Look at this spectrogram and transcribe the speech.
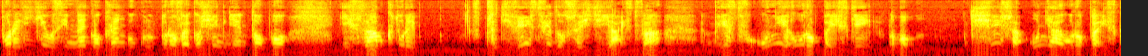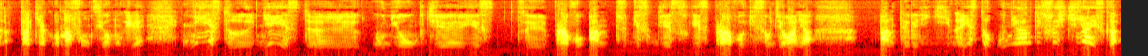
po religię z innego kręgu kulturowego, sięgnięto po islam, który przeciwieństwie do chrześcijaństwa jest w Unii Europejskiej, no bo dzisiejsza Unia Europejska, tak jak ona funkcjonuje, nie jest, nie jest Unią, gdzie jest prawo anty, gdzie jest, jest prawo, gdzie są działania antyreligijne. Jest to Unia antychrześcijańska.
